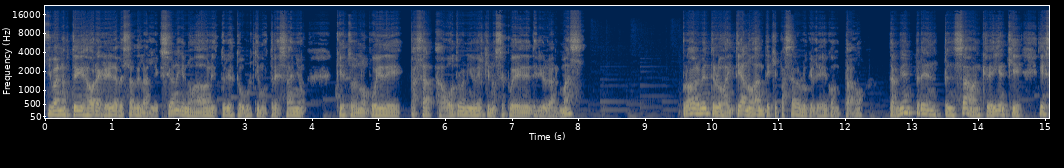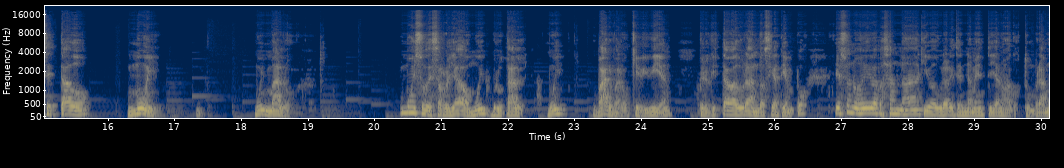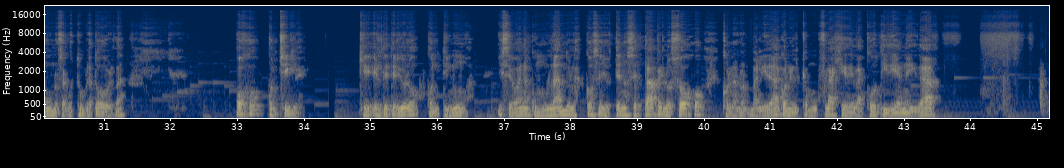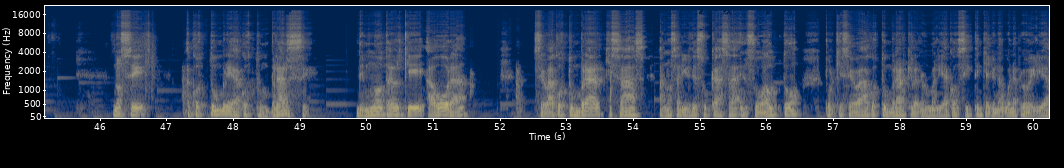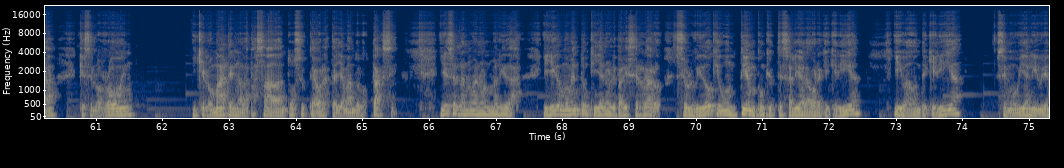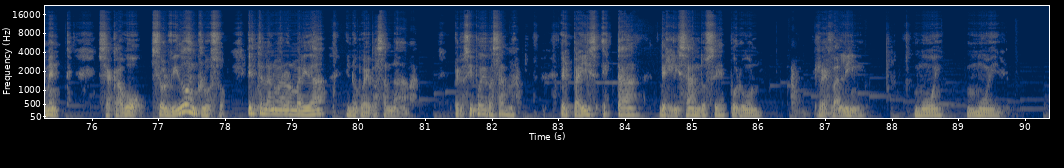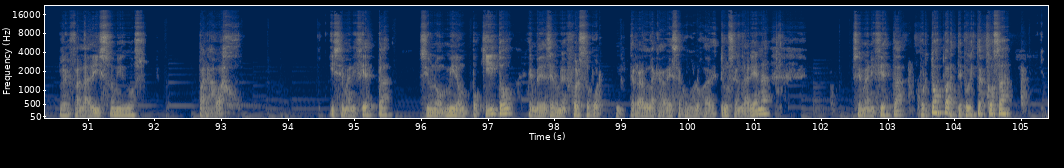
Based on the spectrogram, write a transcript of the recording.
Y van a ustedes ahora creer, a pesar de las lecciones que nos ha dado la historia estos últimos tres años, que esto no puede pasar a otro nivel, que no se puede deteriorar más. Probablemente los haitianos, antes que pasara lo que les he contado, también pensaban, creían que ese estado muy, muy malo, muy subdesarrollado, muy brutal, muy bárbaro que vivían, pero que estaba durando hacía tiempo, eso no iba a pasar nada, que iba a durar eternamente, ya nos acostumbramos, uno se acostumbra a todo, ¿verdad? Ojo con Chile, que el deterioro continúa y se van acumulando las cosas y usted no se tape los ojos con la normalidad, con el camuflaje de la cotidianeidad. No se acostumbre a acostumbrarse, de modo tal que ahora se va a acostumbrar quizás a no salir de su casa en su auto porque se va a acostumbrar que la normalidad consiste en que hay una buena probabilidad que se lo roben, y que lo maten a la pasada, entonces usted ahora está llamando a los taxis. Y esa es la nueva normalidad. Y llega un momento en que ya no le parece raro. Se olvidó que hubo un tiempo en que usted salía a la hora que quería, iba donde quería, se movía libremente. Se acabó, se olvidó incluso. Esta es la nueva normalidad y no puede pasar nada más. Pero sí puede pasar más. El país está deslizándose por un resbalín muy, muy resbaladizo, amigos, para abajo. Y se manifiesta si uno mira un poquito, en vez de hacer un esfuerzo por enterrar la cabeza como los avestruces en la arena, se manifiesta por todas partes, porque estas cosas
